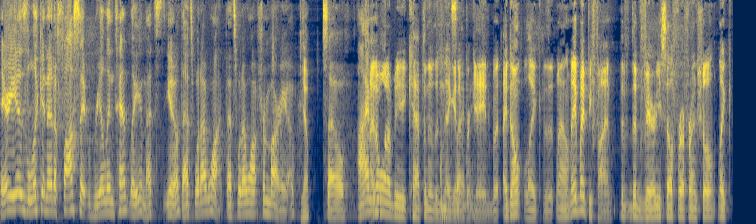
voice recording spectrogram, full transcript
There he is looking at a faucet real intently and that's, you know, that's what I want. That's what I want from Mario. Yep. So, I'm I don't want to be captain of the I'm negative excited. brigade, but I don't like the. Well, it might be fine. The the very self referential, like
